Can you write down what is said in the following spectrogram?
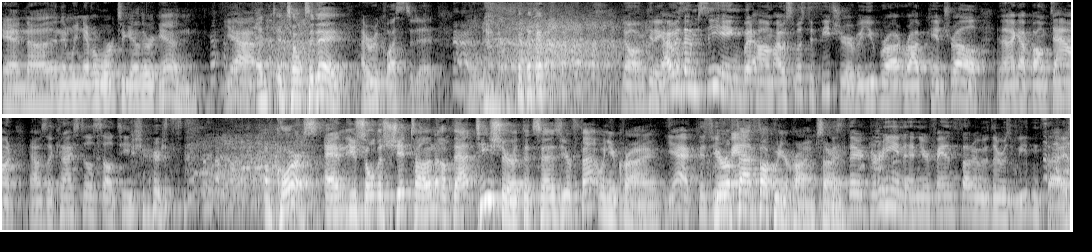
And, uh, and then we never worked together again Yeah. un- until today. I requested it. And- no, I'm kidding. I was emceeing, but um, I was supposed to feature, but you brought Rob Cantrell, and then I got bumped down, and I was like, "Can I still sell T-shirts?" Of course. And you sold a shit ton of that T-shirt that says "You're fat when you cry." yeah, because You're a fat fuck when you're crying. I'm sorry. Because they're green, and your fans thought it was, there was weed inside.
